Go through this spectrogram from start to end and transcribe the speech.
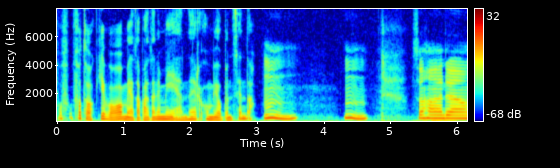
få, få tak, i, hva medarbeiderne mener om jobben sin. Da. Mm. mm. Så her eh,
